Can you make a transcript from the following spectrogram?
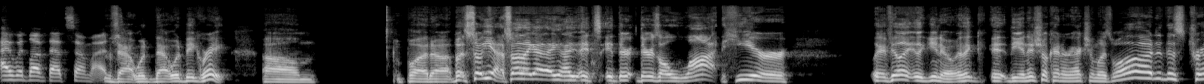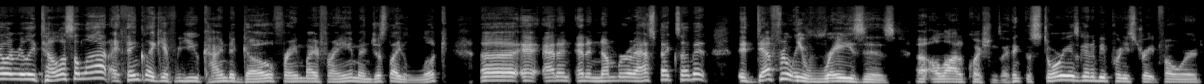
I would love that so much. That would that would be great. Um, but uh, but so yeah, so like I, I, it's it, there. There's a lot here like I feel like, like you know, I think it, the initial kind of reaction was, well, did this trailer really tell us a lot? I think like if you kind of go frame by frame and just like look uh, at at, an, at a number of aspects of it, it definitely raises uh, a lot of questions. I think the story is going to be pretty straightforward.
